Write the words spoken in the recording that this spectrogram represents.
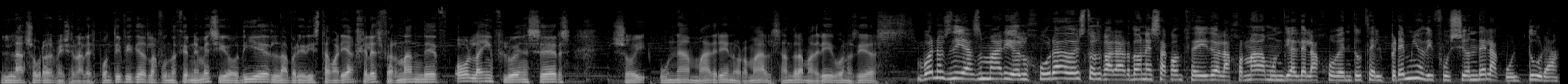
las Obras Misionales Pontificias, la Fundación Nemesio Díez, la periodista María Ángeles Fernández o la influencers Soy una madre normal. Sandra Madrid, buenos días. Buenos días, Mario. El jurado de estos galardones ha concedido a la Jornada Mundial de la Juventud el Premio Difusión de la Cultura.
